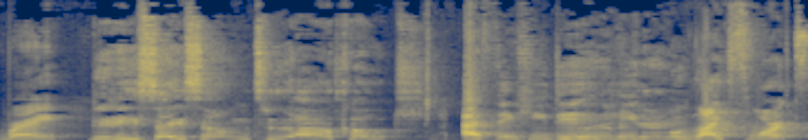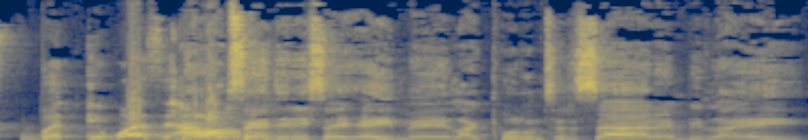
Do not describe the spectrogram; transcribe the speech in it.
Right? Did he say something to our coach? I think he did. He like smart, but it wasn't. I No, don't I'm know- saying, did he say, "Hey, man, like pull him to the side and be like, hey,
